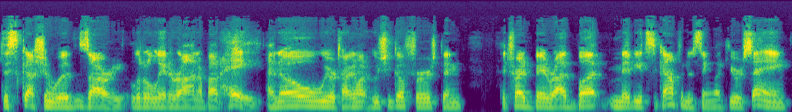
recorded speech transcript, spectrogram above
discussion with Zari a little later on about, hey, I know we were talking about who should go first and they tried Behrad, but maybe it's the confidence thing. Like you were saying,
